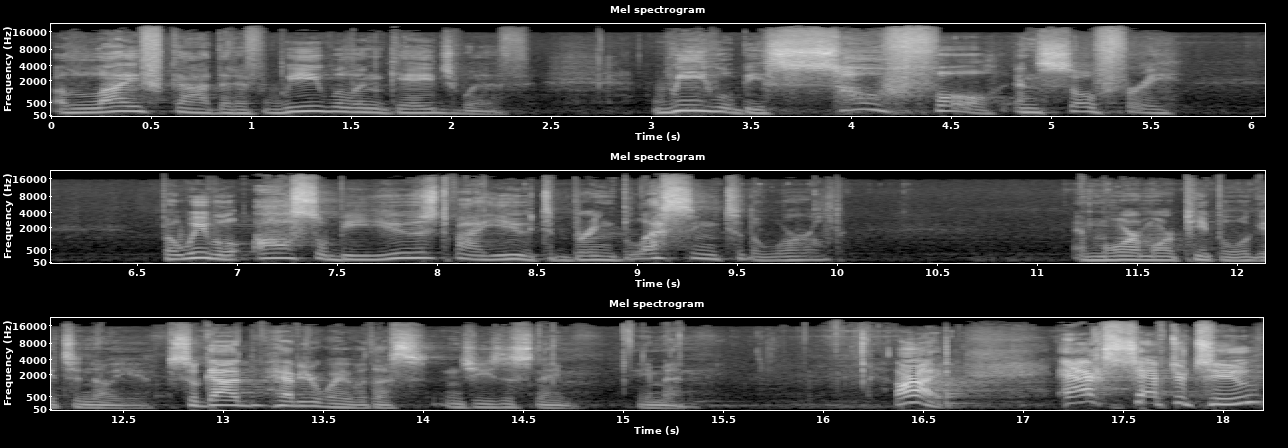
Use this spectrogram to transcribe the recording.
A life, God, that if we will engage with, we will be so full and so free but we will also be used by you to bring blessing to the world. And more and more people will get to know you. So, God, have your way with us. In Jesus' name, amen. All right, Acts chapter 2,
